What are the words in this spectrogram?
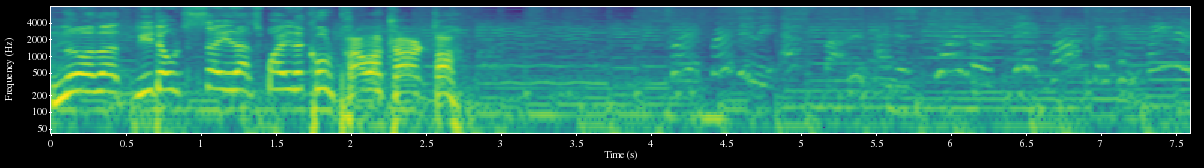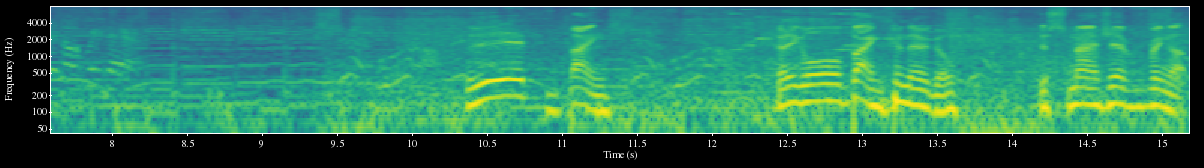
No, that you don't say. That's why they're called power character. Rocks and containers over there. Eh, Bang. Gonna go bang. There we go. Just smash everything up.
